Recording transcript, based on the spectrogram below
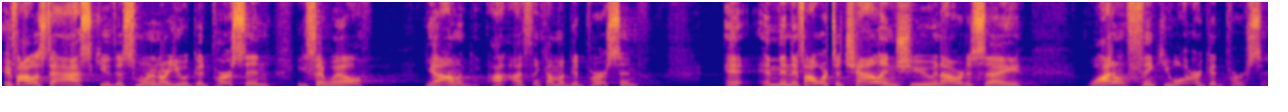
If I was to ask you this morning, are you a good person? You say, well, yeah, I'm a, I, I think I'm a good person. And, and then if I were to challenge you and I were to say, well, I don't think you are a good person,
